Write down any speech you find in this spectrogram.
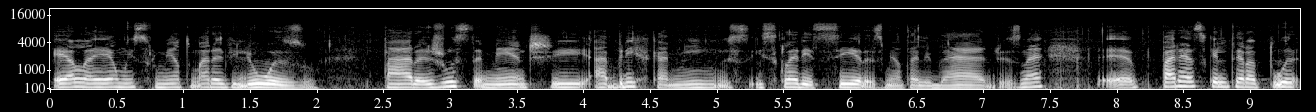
ela é um instrumento maravilhoso para justamente abrir caminhos, esclarecer as mentalidades. Né? É, parece que a literatura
